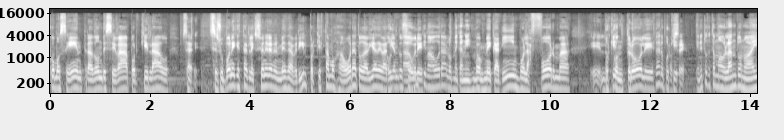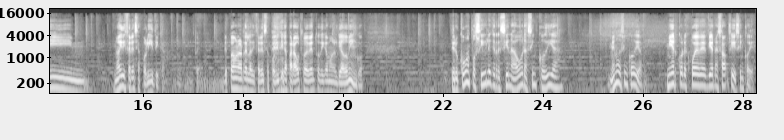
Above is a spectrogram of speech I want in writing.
cómo se entra, dónde se va, por qué lado. O sea, se supone que esta elección era en el mes de abril, ¿por qué estamos ahora todavía debatiendo a sobre última hora los mecanismos. los mecanismos, las formas, eh, los Porque- controles? Claro, porque No sé. en esto que estamos hablando no hay no hay diferencias políticas. Después vamos a hablar de las diferencias políticas para otros eventos, digamos, el día domingo. Pero ¿cómo es posible que recién ahora, cinco días, menos de cinco días, miércoles, jueves, viernes, sábado, sí, cinco días,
